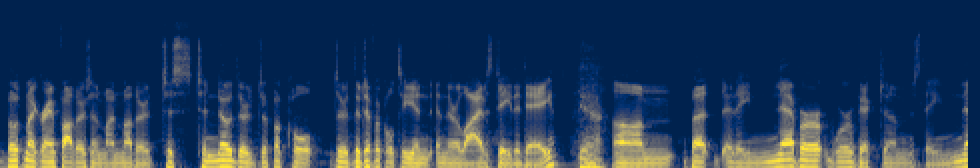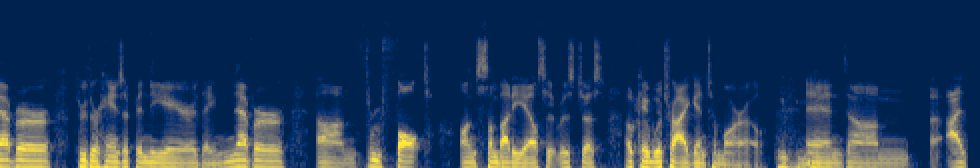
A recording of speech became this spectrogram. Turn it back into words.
both my grandfathers and my mother to to know their difficult their, the difficulty in, in their lives day to day Yeah. um, but they never were victims. They never threw their hands up in the air. They never um, threw fault on somebody else. It was just okay. We'll try again tomorrow. And um, I,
